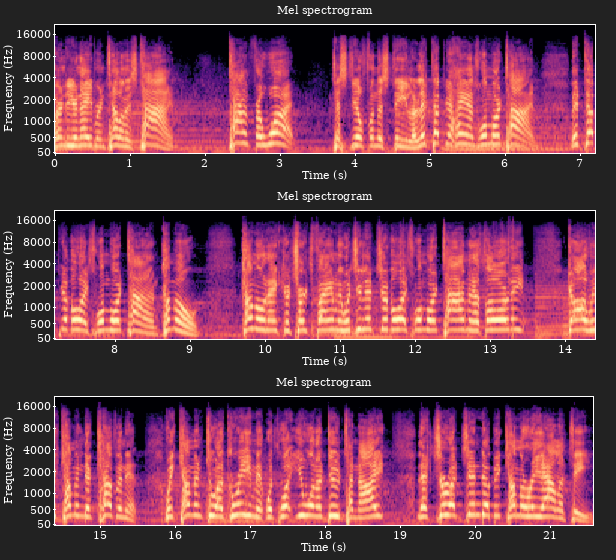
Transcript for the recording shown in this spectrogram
Turn to your neighbor and tell him it's time. Time for what? To steal from the stealer. Lift up your hands one more time. Lift up your voice one more time. Come on. Come on, Anchor Church family. Would you lift your voice one more time in authority? God, we come into covenant. We come into agreement with what you want to do tonight. Let your agenda become a reality.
